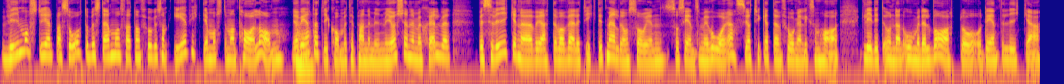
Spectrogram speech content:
vi måste hjälpas åt och bestämma oss för att de frågor som är viktiga måste man tala om. Jag vet att vi kommer till pandemin men jag känner mig själv besviken över att det var väldigt viktigt med äldreomsorgen så sent som i våras. Jag tycker att den frågan liksom har glidit undan omedelbart och det är inte lika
